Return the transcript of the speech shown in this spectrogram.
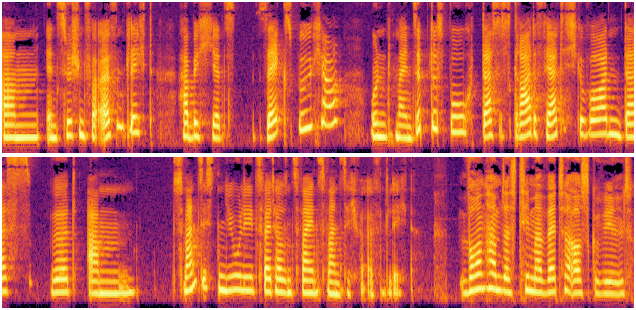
Ähm, inzwischen veröffentlicht habe ich jetzt sechs Bücher und mein siebtes Buch, das ist gerade fertig geworden. Das wird am 20. Juli 2022 veröffentlicht. Warum haben Sie das Thema Wetter ausgewählt?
